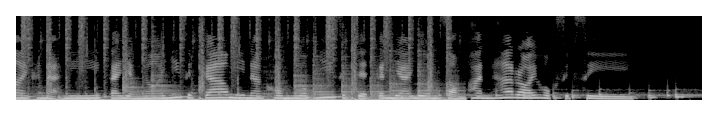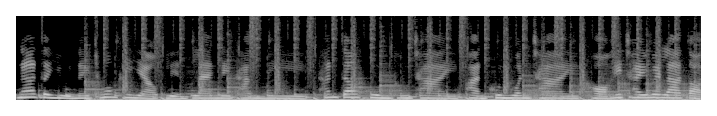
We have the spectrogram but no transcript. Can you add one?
มายขณะนี้ แต่อย่างน้อย 29 มีนาคมลบ27 กันยายน 2564 น่าจะอยู่ในช่วงขย่าวเปลี่ยนแปลงในทางดี ท่านเจ้าคุณธงชัย ผ่านคุณวันชัย ขอให้ใช้เวลาต่อ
